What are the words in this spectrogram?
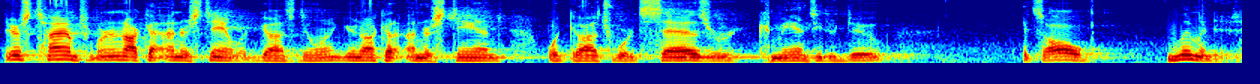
There's times when you're not going to understand what God's doing. You're not going to understand what God's word says or commands you to do. It's all limited.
